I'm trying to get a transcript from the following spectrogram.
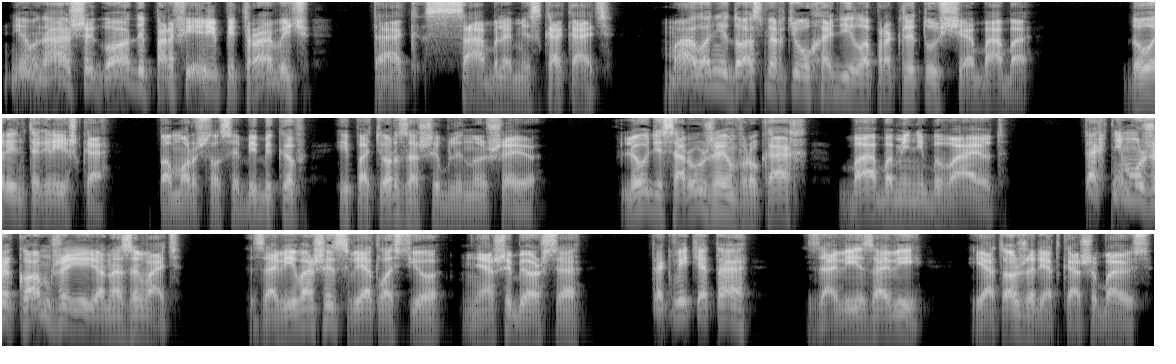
«Не в наши годы, Порфирий Петрович, так с саблями скакать. Мало не до смерти уходила проклятущая баба. Дурень ты, Гришка, поморщился Бибиков и потер зашибленную шею. Люди с оружием в руках бабами не бывают. Так не мужиком же ее называть. Зови вашей светлостью, не ошибешься. Так ведь это... Зови, зови. Я тоже редко ошибаюсь.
